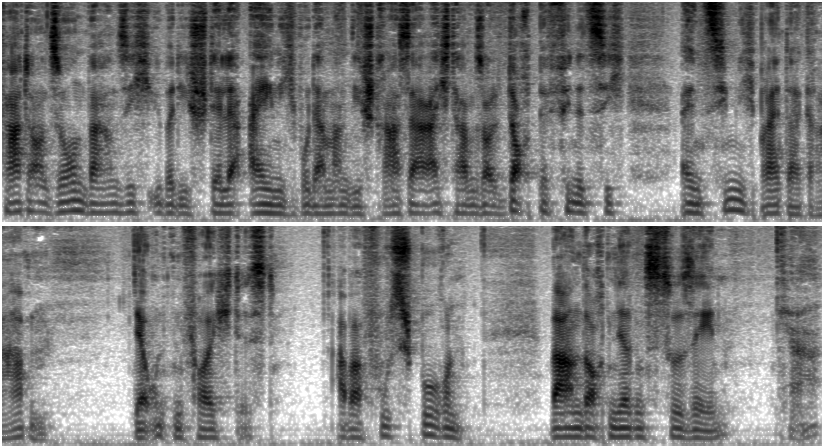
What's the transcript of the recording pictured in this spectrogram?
Vater und Sohn, waren sich über die Stelle einig, wo der Mann die Straße erreicht haben soll. Dort befindet sich ein ziemlich breiter Graben, der unten feucht ist. Aber Fußspuren waren dort nirgends zu sehen. Ja.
